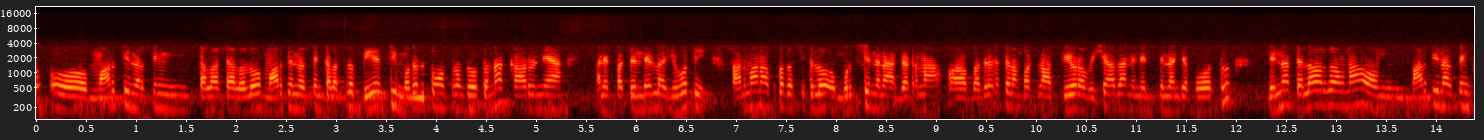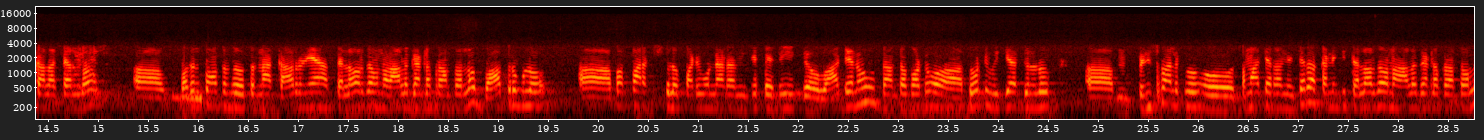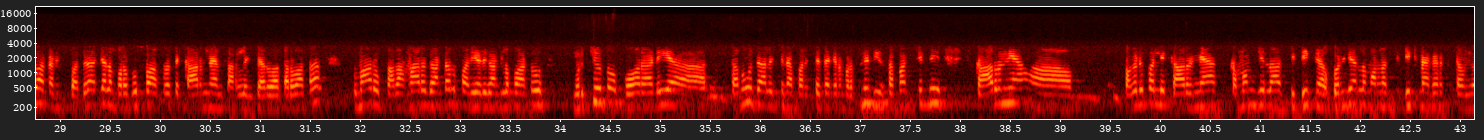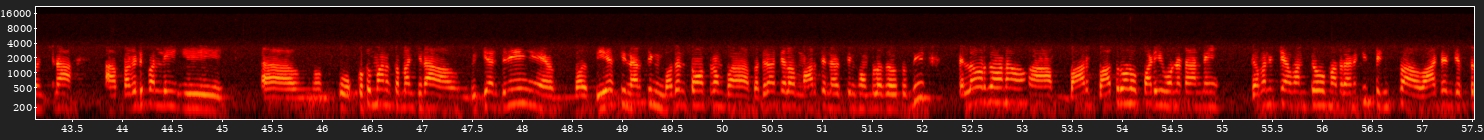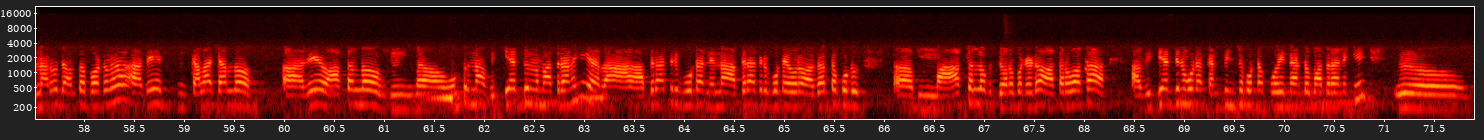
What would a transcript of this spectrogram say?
మారుతి నర్సింగ్ కళాశాలలో మారుతి నర్సింగ్ కళాశాలలో బీఎస్సీ మొదటి సంవత్సరం చదువుతున్న కారుణ్య అనే పద్దెనిమిదేళ్ళ యువతి అనుమానాస్పద స్థితిలో మృతి చెందిన ఘటన ఆ, భద్రాచలం పట్టణం తీవ్ర విషాదాన్ని నిలిపిందని చెప్పవచ్చు. నిన్న తెల్లవారుజామున మారుతి నర్సింగ్ కళాశాలలో మొదటి సంవత్సరం చదువుతున్న కారుణ్య తెల్లవారుజామున నాలుగు గంటల ప్రాంతంలో బాత్రూమ్లో అపస్మార స్థితిలో పడి ఉన్నాడని చెప్పేసి వార్డెను దాంతో పాటు తోటి విద్యార్థులు ప్రిన్సిపాల్కు సమాచారం అందించారు. అక్కడి నుంచి తెల్లవారుజామున నాలుగు గంటల ప్రాంతంలో అక్కడి నుంచి భద్రాచలం ప్రభుత్వ ఆసుపత్రి కారుణ్యాన్ని తరలించారు. ఆ తర్వాత సుమారు పదహారు గంటలు పదిహేడు గంటల పాటు మృత్యుతో పోరాడి తనువు చాలించిన పరిస్థితి కనబడుతుంది దీనికి సంబంధించి కారుణ్య ఆ, పగడిపల్లి కారుణ్య ఖమ్మం జిల్లా సిద్దిక్ కొండేర్ల మండలం సిద్దిక్ నగర్ సంబంధించిన పగడిపల్లి ఈ కుటుంబానికి సంబంధించిన విద్యార్థిని బిఎస్సీ నర్సింగ్ మొదటి సంవత్సరం భద్రాచలం మారుతి నర్సింగ్ హోమ్లో చదువుతుంది. తెల్లవారుజామున బార్- బాత్రూమ్లో పడి ఉండటాన్ని గమనించామంటూ మాత్రానికి ప్రిన్సిపల్ వార్డెన్ చెప్తున్నారు. దాంతో పాటుగా అదే కళాశాలలో అదే హాస్టల్లో ఉంటున్న విద్యార్థులను మాత్రానికి అర్ధరాత్రి పూట నిన్న అర్ధరాత్రి పూట ఎవరో అగంతకుడు హాస్టల్లో జ్వరపడ్డాడు ఆ తర్వాత ఆ విద్యార్థిని కూడా కనిపించకుండా పోయిందంటూ మాత్రానికి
